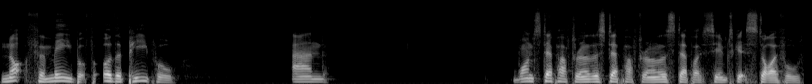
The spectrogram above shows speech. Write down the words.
not for me, but for other people. And one step after another step after another step, I seem to get stifled.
